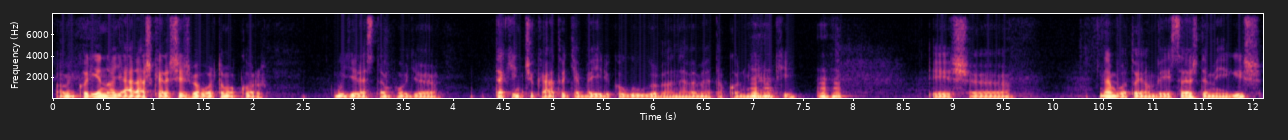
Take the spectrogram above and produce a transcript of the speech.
amikor ilyen nagy álláskeresésben voltam, akkor úgy éreztem, hogy ö, tekintsük át, hogyha beírjuk a Google-be a nevemet, akkor mi jön ki. Uh-huh. És ö, nem volt olyan vészes, de mégis.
